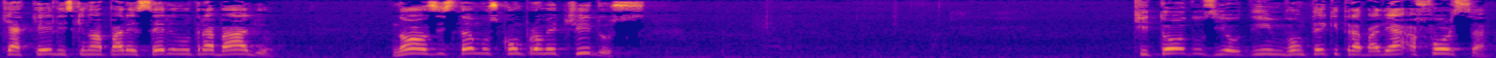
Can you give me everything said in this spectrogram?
que aqueles que não aparecerem no trabalho, nós estamos comprometidos que todos os Yodim vão ter que trabalhar à força.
